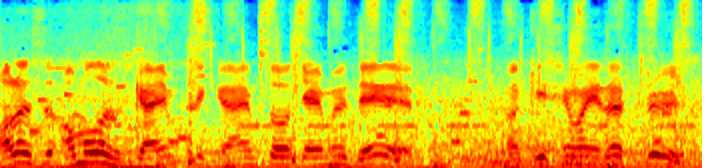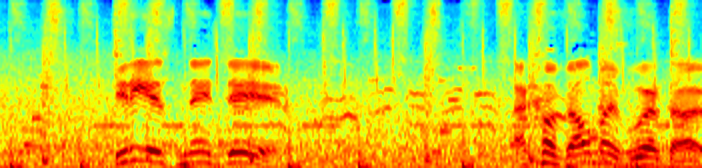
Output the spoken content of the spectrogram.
Alles almal is game vir die game tot jy moet dare. Dan kies jy maar jy net Truth. Hierdie is net Dare. Ek gaan wel my woord hou.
